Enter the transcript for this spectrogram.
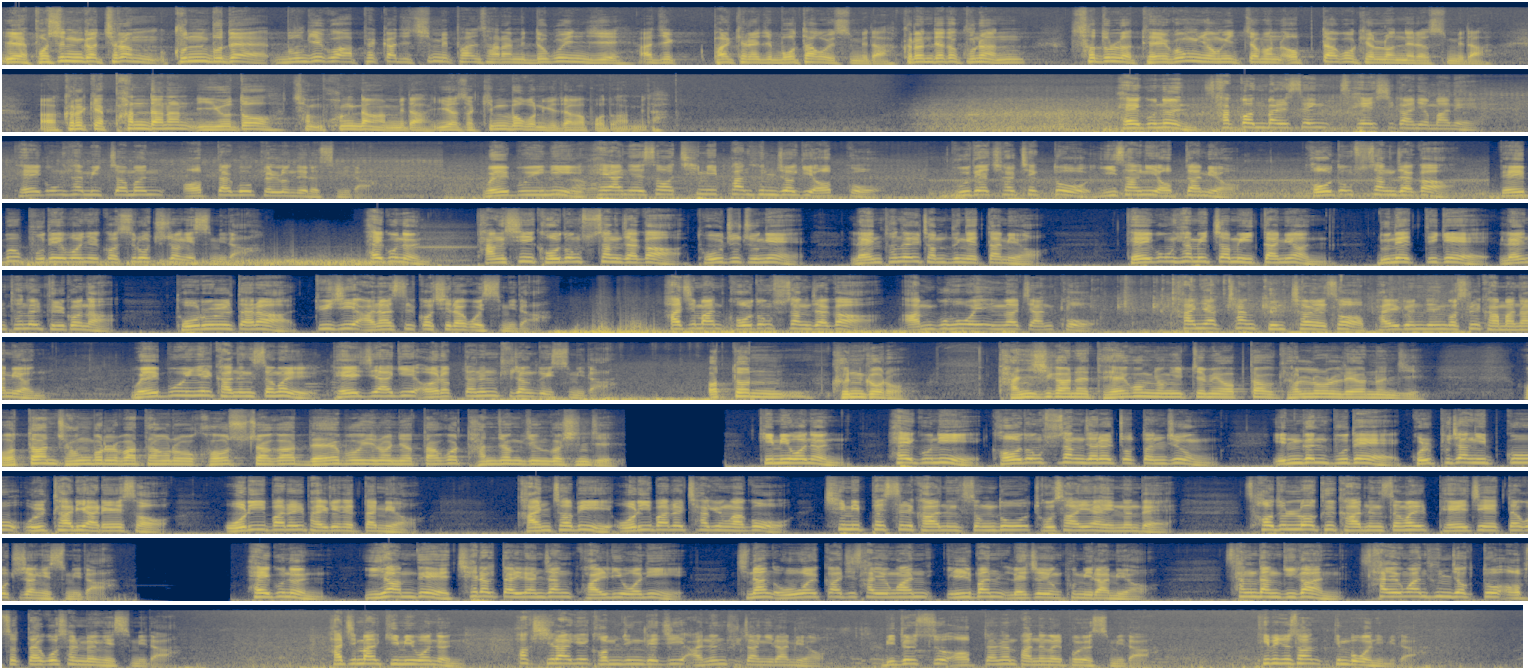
예, 보신 것처럼 군부대 무기고 앞에까지 침입한 사람이 누구인지 아직 밝혀내지 못하고 있습니다. 그런데도 군은 서둘러 대공 용의점은 없다고 결론 내렸습니다. 아, 그렇게 판단한 이유도 참 황당합니다. 이어서 김보근 기자가 보도합니다. 해군은 사건 발생 3시간여 만에 대공 혐의점은 없다고 결론 내렸습니다. 외부인이 해안에서 침입한 흔적이 없고 부대 철책도 이상이 없다며 거동 수상자가 내부 부대원일 것으로 추정했습니다. 해군은 당시 거동 수상자가 도주 중에 랜턴을 점등했다며 대공 혐의점이 있다면 눈에 띄게 랜턴을 들거나 도로를 따라 뛰지 않았을 것이라고 했습니다. 하지만 거동 수상자가 암구호에 응하지 않고 탄약창 근처에서 발견된 것을 감안하면 외부인일 가능성을 배제하기 어렵다는 주장도 있습니다. 어떤 근거로 단시간에 대공용 입점이 없다고 결론을 내었는지 어떠한 정보를 바탕으로 거수자가 내부 인원이었다고 단정 지은 것인지 김 의원은 해군이 거동 수상자를 쫓던 중 인근 부대 골프장 입구 울타리 아래에서 오리발을 발견했다며 간첩이 오리발을 착용하고 침입했을 가능성도 조사해야 했는데 서둘러 그 가능성을 배제했다고 주장했습니다. 해군은 이함대 체력 단련장 관리원이 지난 5월까지 사용한 일반 레저용품이라며 상당 기간 사용한 흔적도 없었다고 설명했습니다. 하지만 김 의원은 확실하게 검증되지 않은 주장이라며 믿을 수 없다는 반응을 보였습니다. TV조선 김보건입니다.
